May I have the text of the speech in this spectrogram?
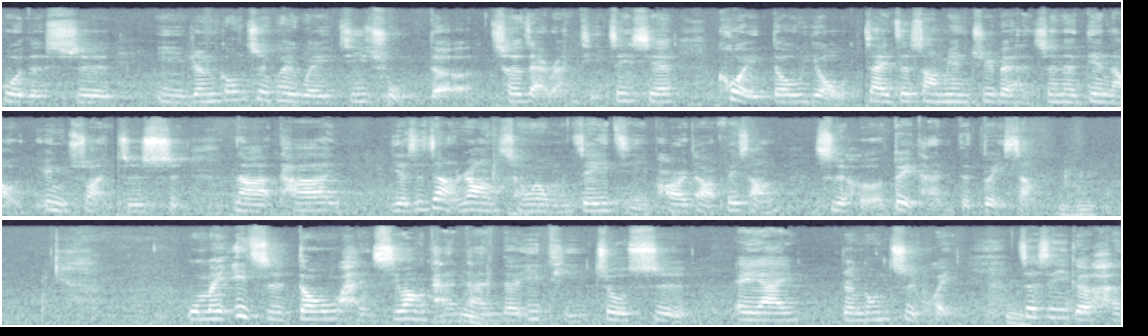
或者是以人工智慧为基础的车载软体，这些 Koy 都有在这上面具备很深的电脑运算知识。那他也是这样，让成为我们这一集 part 非常适合对谈的对象。我们一直都很希望谈谈的议题就是 AI 人工智慧，这是一个很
